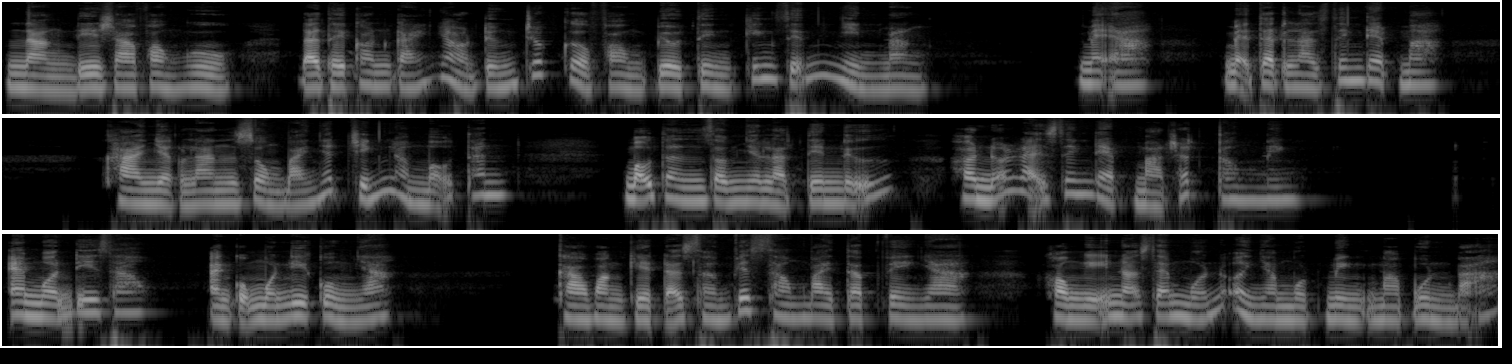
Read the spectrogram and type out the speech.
nàng đi ra phòng ngủ, đã thấy con gái nhỏ đứng trước cửa phòng biểu tình kinh diễm nhìn nàng. Mẹ à, mẹ thật là xinh đẹp mà. Kha Nhật Lan dùng bái nhất chính là mẫu thân. Mẫu thân giống như là tiên nữ, hơn nữa lại xinh đẹp mà rất thông minh. Em muốn đi sao? Anh cũng muốn đi cùng nha. Kha Hoàng Kiệt đã sớm viết xong bài tập về nhà, không nghĩ nó sẽ muốn ở nhà một mình mà buồn bã.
